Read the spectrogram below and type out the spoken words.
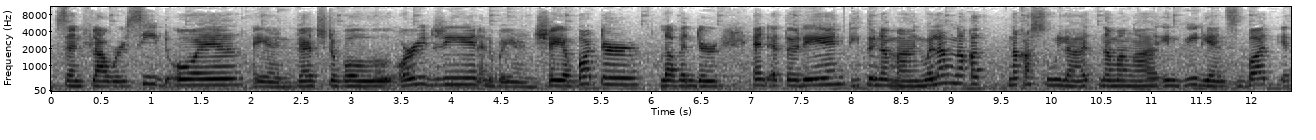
sunflower seed oil, ayan, vegetable origin, ano ba yan, shea butter, lavender, and ito rin, dito naman, walang naka, nakasulat na mga ingredients, but it,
